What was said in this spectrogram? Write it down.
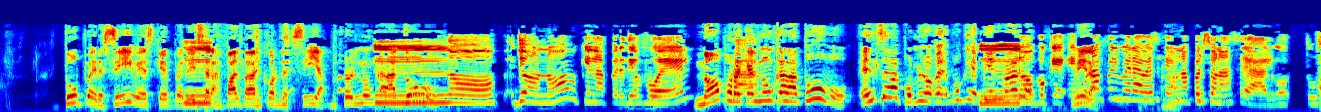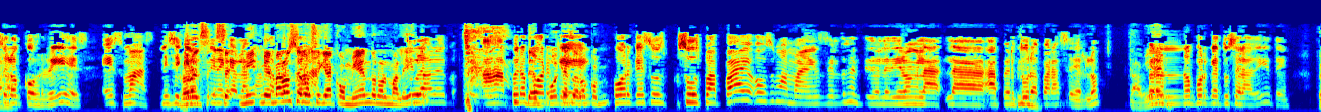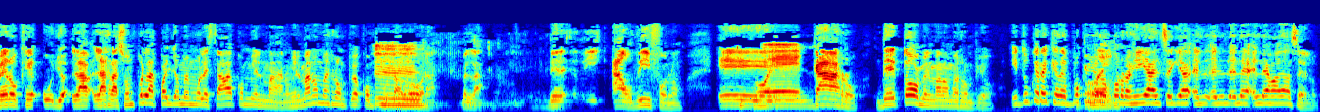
Tú percibes que perdiste Mm. la falta de cortesía, pero él nunca la tuvo. Mm, No, yo no, quien la perdió fue él. No, pero es que Ah. él nunca la tuvo. Él se la comió, eh, porque mi hermano... No, porque en Mira, una primera vez que una persona hace algo, tú se lo corriges. Es más, ni siquiera él se- tienes se- que hablar mi, con mi hermano se lo seguía comiendo normalito. Le Ajá, pero ¿por qué? Porque sus, sus papás o su mamá en cierto sentido le dieron la, la apertura para hacerlo, Está bien. pero no porque tú se la diste. Pero que uh, yo- la, la razón por la cual yo me molestaba con mi hermano, mi hermano me rompió computadora, ¿verdad? De, y audífono, eh, Bueno. carro, de todo mi hermano me rompió. ¿Y tú crees que después que yo Bueno. lo corregía, él seguía, él, él, él- él dejaba de hacerlo?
